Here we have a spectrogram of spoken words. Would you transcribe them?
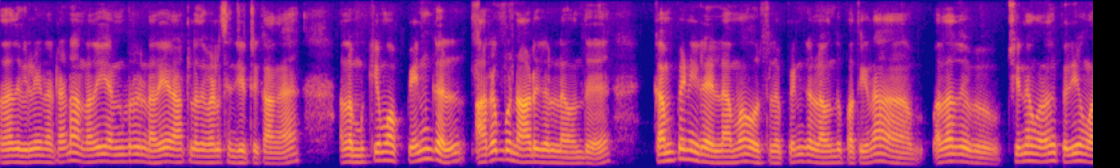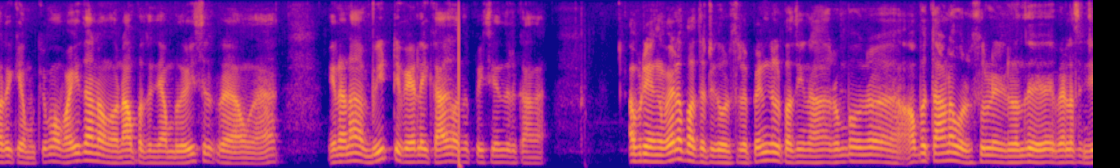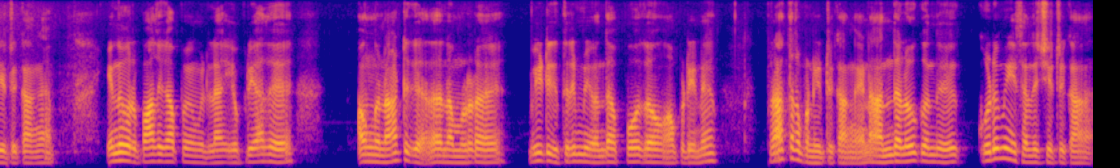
அதாவது வெளிநாட்டில்னா நிறைய நண்பர்கள் நிறைய நாட்டில் வந்து வேலை செஞ்சிட்ருக்காங்க. அதில் முக்கியமாக பெண்கள் அரபு நாடுகளில் வந்து கம்பெனியில் இல்லாமல் ஒரு சில பெண்களில் வந்து பார்த்திங்கன்னா அதாவது சின்னவங்க பெரியவங்க வரைக்கும் முக்கியமாக வயதானவங்க நாற்பத்தஞ்சி ஐம்பது வயசு இருக்கிற அவங்க என்னென்னா வீட்டு வேலைக்காக வந்து போய் சேர்ந்துருக்காங்க. அப்படி அங்கே வேலை பார்த்துட்ருக்க ஒரு சில பெண்கள் பார்த்திங்கன்னா ரொம்ப வந்து ஆபத்தான ஒரு சூழ்நிலையில் வந்து வேலை செஞ்சிகிட்ருக்காங்க எந்த ஒரு பாதுகாப்பும் இல்லை. எப்படியாவது அவங்க நாட்டுக்கு அதாவது நம்மளோட வீட்டுக்கு திரும்பி வந்தால் போதும் அப்படின்னு பிரார்த்தனை பண்ணிகிட்ருக்காங்க ஏன்னா அந்த அளவுக்கு வந்து கொடுமையை சந்திச்சிட்ருக்காங்க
